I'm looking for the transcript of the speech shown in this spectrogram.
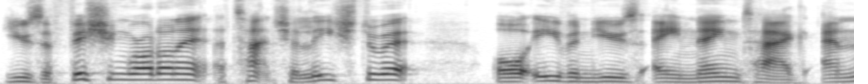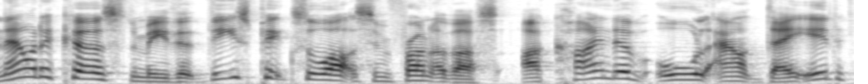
use a fishing rod on it, attach a leash to it, or even use a name tag. And now it occurs to me that these pixel arts in front of us are kind of all outdated.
